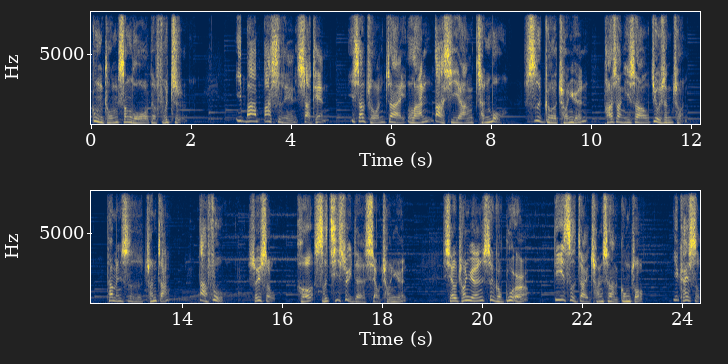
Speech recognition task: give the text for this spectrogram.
共同生活的福祉。一八八四年夏天，一艘船在南大西洋沉没，四个船员爬上一艘救生船，他们是船长、大副、水手和十七岁的小船员。小船员是个孤儿，第一次在船上工作。一开始，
